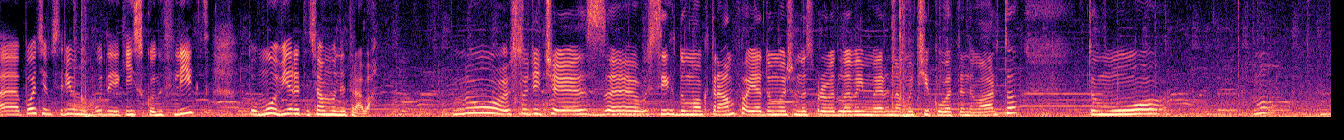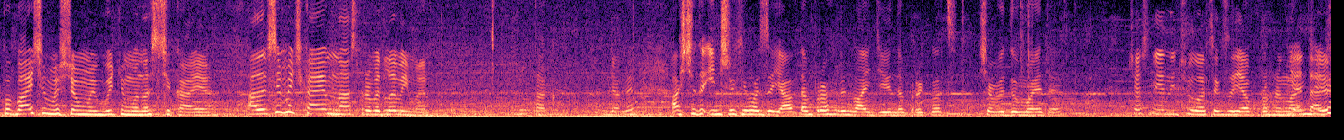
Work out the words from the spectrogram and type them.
Е, Потім все рівно буде якийсь конфлікт, тому вірити цьому не треба. Ну, судячи з е, усіх думок Трампа, я думаю, що несправедливий мир нам очікувати не варто. Тому побачимо, що в майбутньому нас чекає. Але всі ми чекаємо на справедливий мир. Так. Дякую. А щодо інших його заяв, там про Гренландію, наприклад, що ви думаєте Чесно, я не чула цих заяв про Гренландію.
